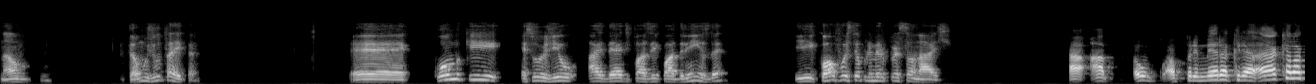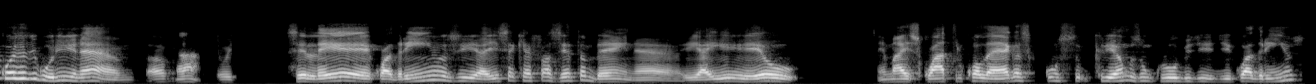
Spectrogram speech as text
Não, tamo junto aí, cara. É, como que surgiu a ideia de fazer quadrinhos, né? E qual foi o seu primeiro personagem? A, a, a primeira criação. É aquela coisa de guri, né? Ah você lê quadrinhos e aí você quer fazer também, né? E aí eu e mais quatro colegas criamos um clube de, de quadrinhos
